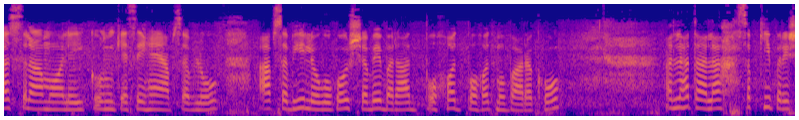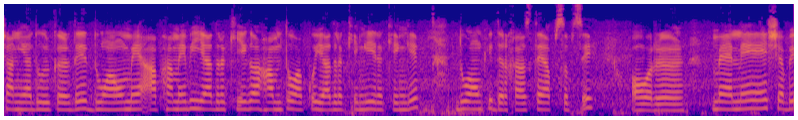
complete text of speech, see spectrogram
असलकुम कैसे हैं आप सब लोग? आप सभी लोगों को शब बारात बहुत बहुत मुबारक हो। अल्लाह ताला सबकी परेशानियाँ दूर कर दे। दुआओं में आप हमें भी याद रखिएगा। हम तो आपको याद रखेंगे ही रखेंगे। दुआओं की दरख्वास्त है आप सबसे। और मैंने शब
